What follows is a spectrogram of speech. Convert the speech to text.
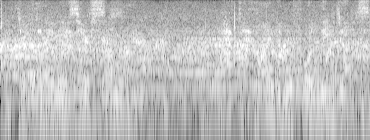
Dr. Delaney is here somewhere. I have to find him before Li does.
